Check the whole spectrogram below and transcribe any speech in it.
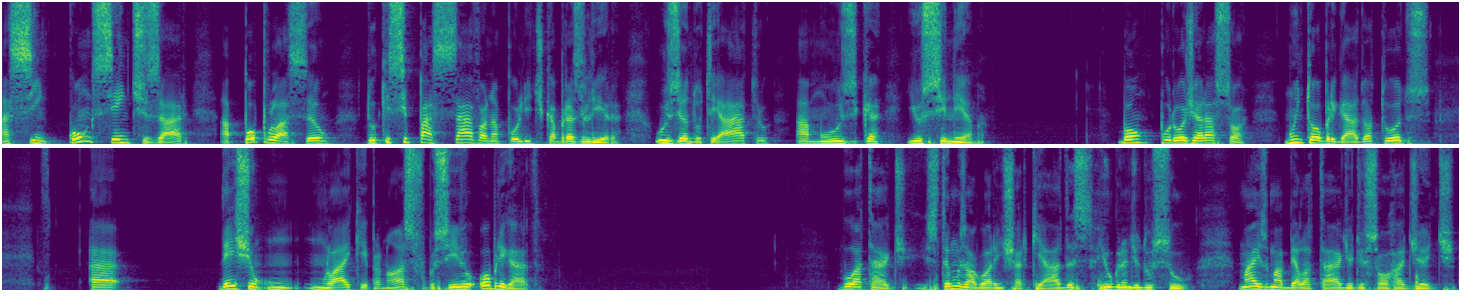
assim, conscientizar a população do que se passava na política brasileira, usando o teatro, a música e o cinema. Bom, por hoje era só. Muito obrigado a todos. Uh, deixe um, um like aí para nós, se for possível. Obrigado. Boa tarde. Estamos agora em Charqueadas, Rio Grande do Sul. Mais uma bela tarde de sol radiante.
